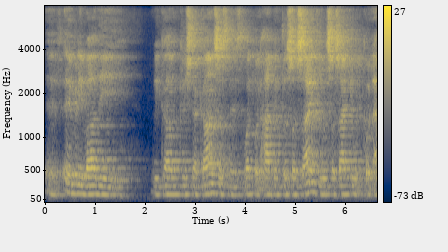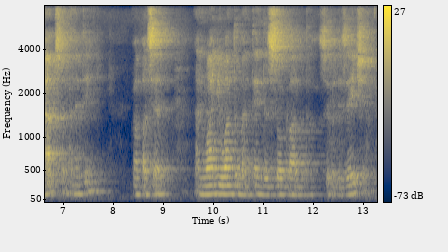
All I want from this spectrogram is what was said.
if everybody become Krishna consciousness, what will happen to society? Will society would collapse or anything? Prabhupada said, and why you want to maintain this so-called civilization?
